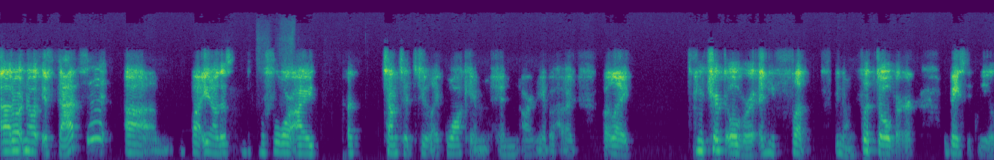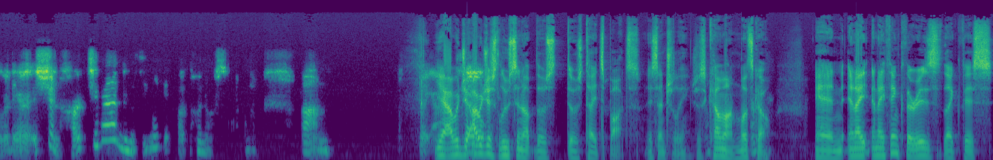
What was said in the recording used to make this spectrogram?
I don't know if that's it, um, but you know, this before I attempted to like walk him in our neighborhood, but like he tripped over it and he flipped, you know, flipped over basically over there. It shouldn't hurt too bad. It didn't seem like it, but who knows? Um, yeah. yeah, I would. So, I would just loosen up those those tight spots. Essentially, just come on, let's go. And and I and I think there is like this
